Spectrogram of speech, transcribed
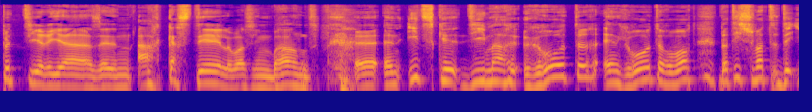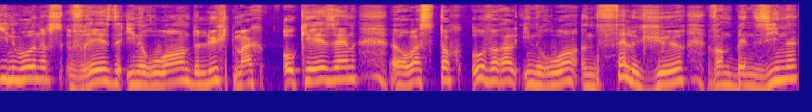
petit rien, zijn haar kasteel was in brand. Uh, een ietske die maar groter en groter wordt, dat is wat de inwoners vreesden in Rouen. De lucht mag oké okay zijn. Er was toch overal in Rouen een felle geur van benzine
